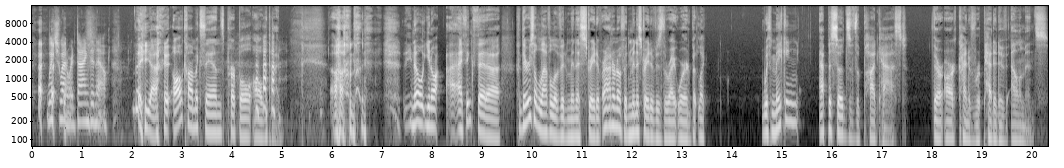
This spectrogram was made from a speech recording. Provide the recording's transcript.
Which one? We're dying to know. Yeah, all Comic Sans purple all the time. um, you know, you know, I think that uh, there is a level of administrative. I don't know if administrative is the right word, but like with making episodes of the podcast, there are kind of repetitive elements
